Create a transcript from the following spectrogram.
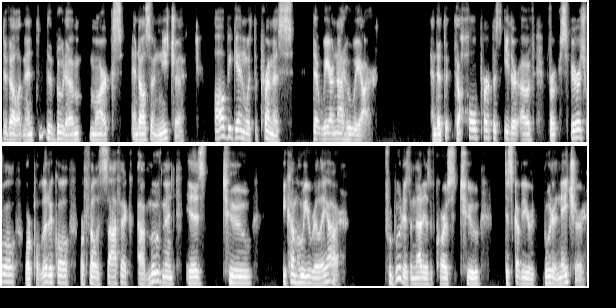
development: the Buddha, Marx, and also Nietzsche, all begin with the premise that we are not who we are and that the, the whole purpose either of for spiritual or political or philosophic uh, movement is to become who you really are. For buddhism that is of course to discover your buddha nature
